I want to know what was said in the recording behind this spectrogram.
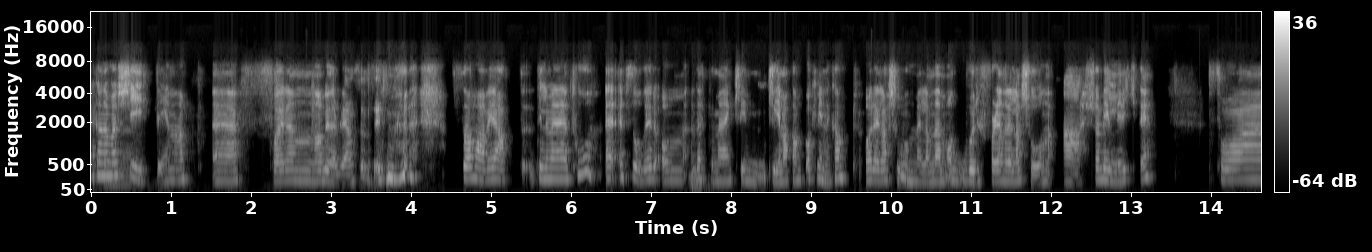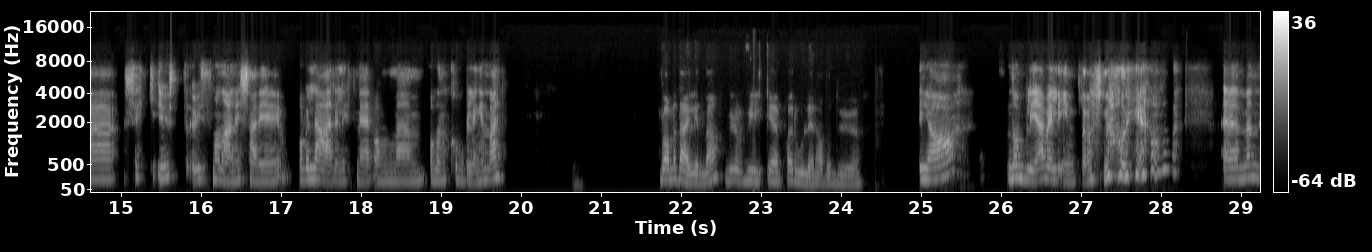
Jeg kan jo bare eh, skyte inn at eh, for en, nå begynner det å bli en stund siden, så har vi hatt til og med to eh, episoder om dette med klimakamp og kvinnekamp, og relasjonen Mm. mellom dem, og hvorfor den relasjonen er så veldig viktig. Så eh, sjekk ut hvis man er nysgjerrig og vil lære litt mer om, eh, om den koblingen der. Hva med deg, Linda? Hvilke paroler hadde du? Ja, nå blir jeg veldig internasjonal igjen. Eh, Men,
